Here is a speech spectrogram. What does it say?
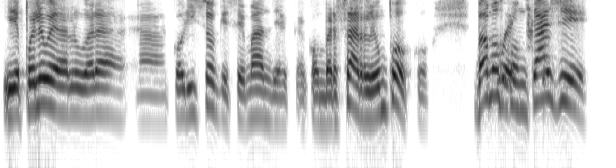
y después le voy a dar lugar a, Corizo que se mande a, conversarle un poco. Vamos con Calle.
